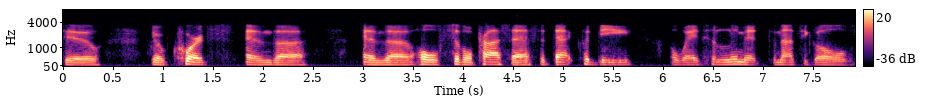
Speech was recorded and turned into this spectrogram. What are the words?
to you know, courts and the and the whole civil process that that could be a way to limit the Nazi goals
